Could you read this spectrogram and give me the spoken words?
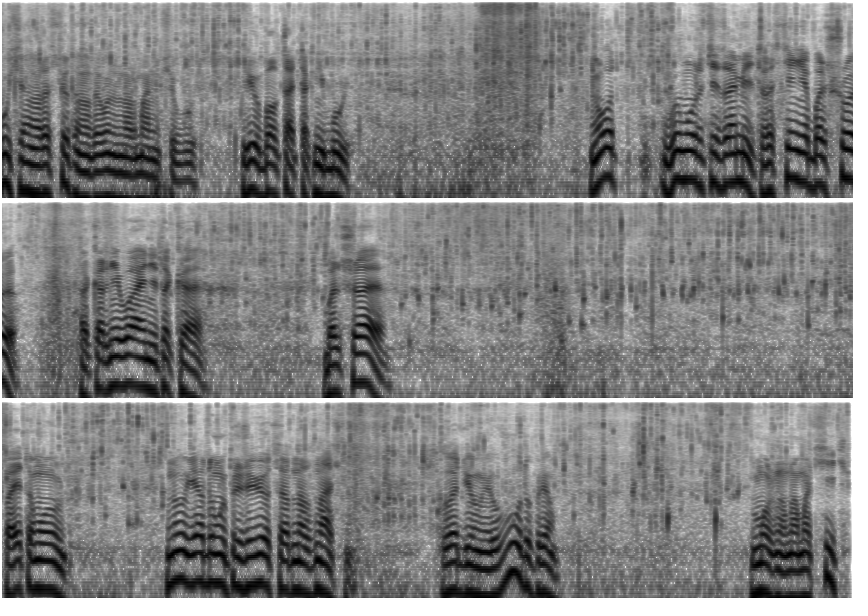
пусть она растет, она довольно нормально все будет ее болтать так не будет. Ну вот, вы можете заметить, растение большое, а корневая не такая. Большая. Поэтому, ну, я думаю, приживется однозначно. Кладем ее в воду прям. Можно намочить.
